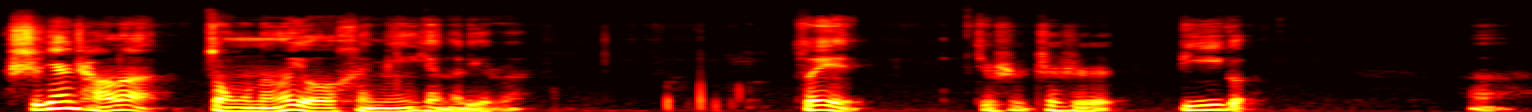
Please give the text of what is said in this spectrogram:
时间长了总能有很明显的利润，所以就是这是第一个。啊，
